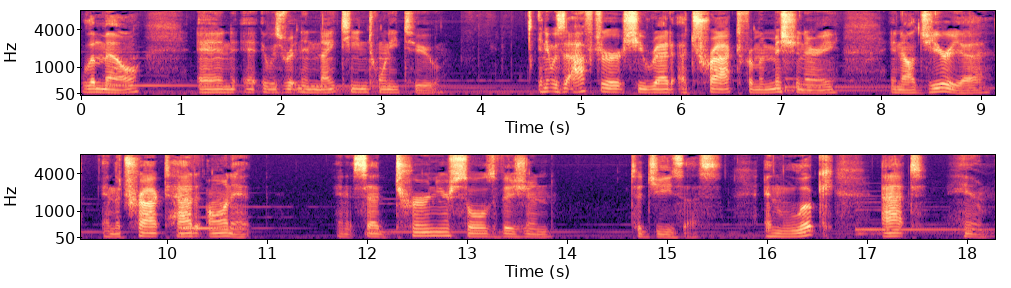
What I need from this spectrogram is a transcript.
Lemmel, and it, it was written in 1922. And it was after she read a tract from a missionary in Algeria, and the tract had on it, and it said, Turn your soul's vision to Jesus and look at him.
